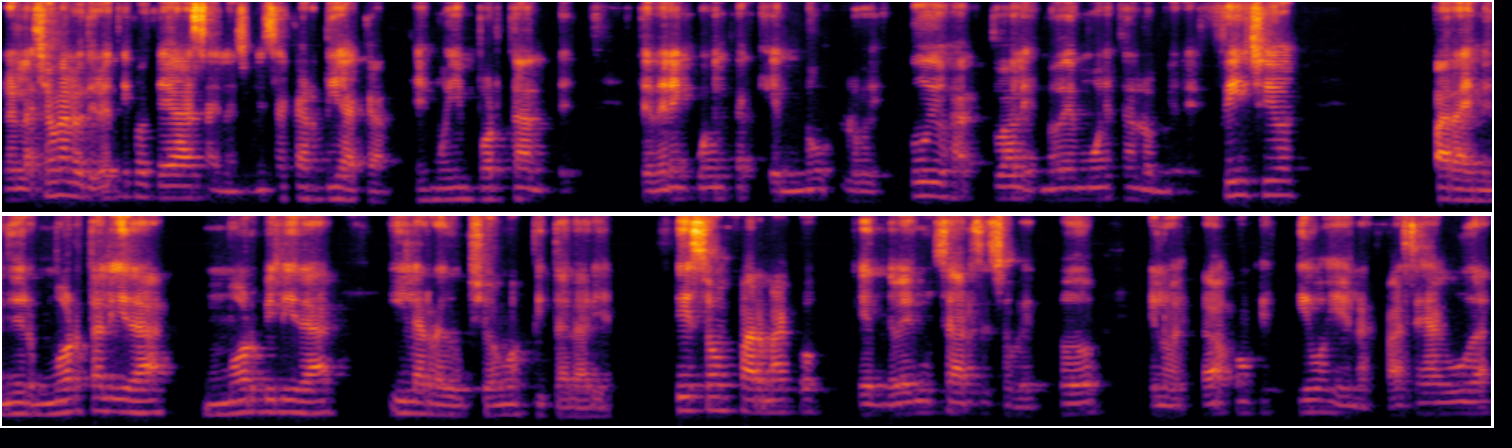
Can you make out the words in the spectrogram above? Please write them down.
En relación a los diuréticos de asa en la insuficiencia cardíaca, es muy importante tener en cuenta que no, los estudios actuales no demuestran los beneficios para disminuir mortalidad, morbilidad y la reducción hospitalaria. Sí son fármacos deben usarse sobre todo en los estados congestivos y en las fases agudas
